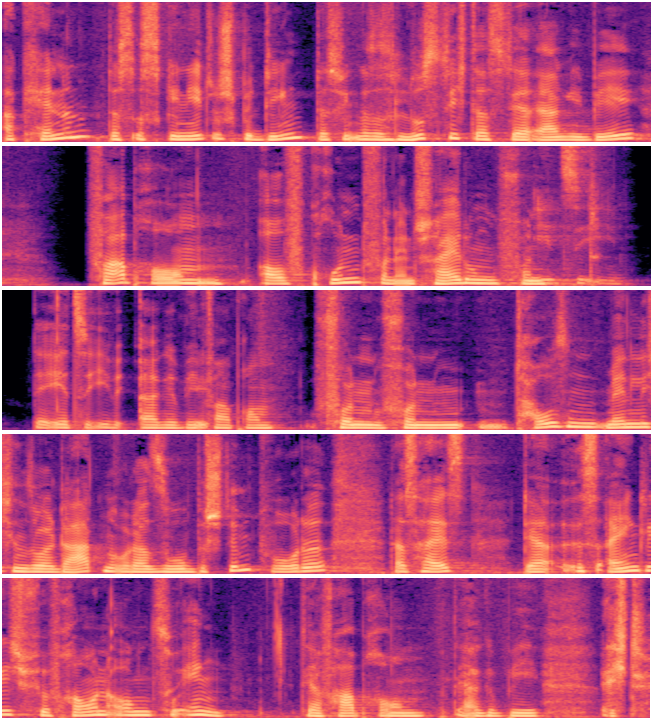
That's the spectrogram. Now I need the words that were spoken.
erkennen. Das ist genetisch bedingt. Deswegen ist es lustig, dass der RGB Farbraum aufgrund von Entscheidungen von ECI. Der ECI-RGB-Farbraum. von, von tausend männlichen Soldaten oder so bestimmt wurde. Das heißt, der ist eigentlich für Frauenaugen zu eng, der Farbraum, der RGB. Echt?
